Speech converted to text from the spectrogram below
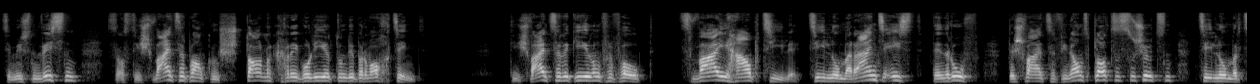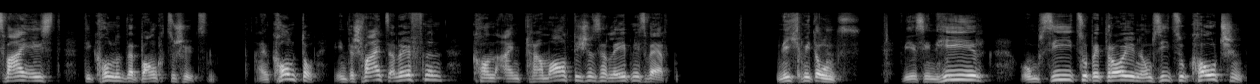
Sie müssen wissen, dass die Schweizer Banken stark reguliert und überwacht sind. Die Schweizer Regierung verfolgt zwei Hauptziele. Ziel Nummer eins ist, den Ruf des Schweizer Finanzplatzes zu schützen. Ziel Nummer zwei ist, die Kunden der Bank zu schützen. Ein Konto in der Schweiz eröffnen kann ein traumatisches Erlebnis werden. Nicht mit uns. Wir sind hier, um Sie zu betreuen, um Sie zu coachen,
